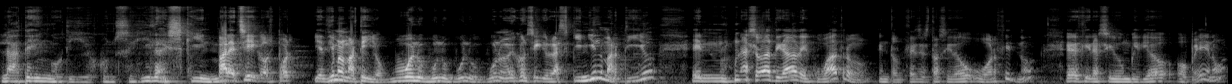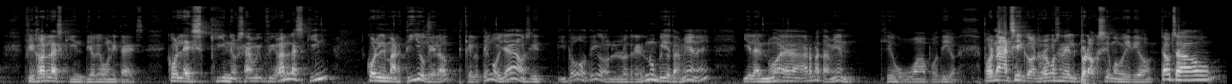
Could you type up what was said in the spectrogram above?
La tengo, tío. Conseguí la skin. Vale, chicos, pues... Y encima el martillo. Bueno, bueno, bueno, bueno. He conseguido la skin y el martillo en una sola tirada de cuatro. Entonces esto ha sido worth it, ¿no? Es decir, ha sido un vídeo OP, ¿no? Fijaos la skin, tío, qué bonita es. Con la skin, o sea, fijaos la skin con el martillo, que lo, que lo tengo ya. O sea, y todo, tío. Lo traeré en un vídeo también, ¿eh? Y la nueva arma también. Qué guapo, tío. Pues nada, chicos, nos vemos en el próximo vídeo. Chao, chao.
